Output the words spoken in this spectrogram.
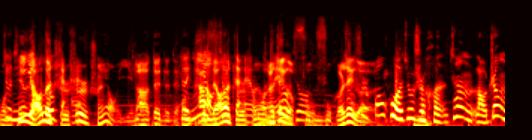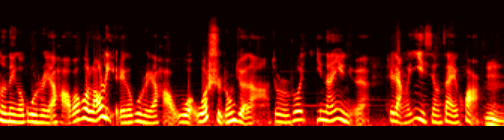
我们今天就你聊的只是纯友谊嘛。啊，对对对，对他聊的只是纯友谊。啊，这个符符合这就是个包括就是很像老郑的那个故事也好，包括老李这个故事也好，我我始终觉得啊，就是说一男一女这两个异性在一块儿，嗯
